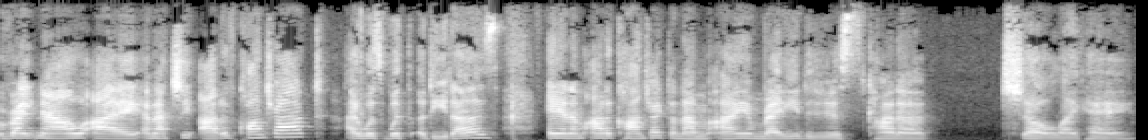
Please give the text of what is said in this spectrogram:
right now, I am actually out of contract. I was with Adidas, and I'm out of contract, and I'm I am ready to just kind of show like, hey,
